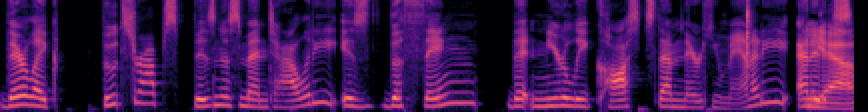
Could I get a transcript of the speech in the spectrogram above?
they're like bootstraps business mentality is the thing that nearly costs them their humanity and Yeah. it's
